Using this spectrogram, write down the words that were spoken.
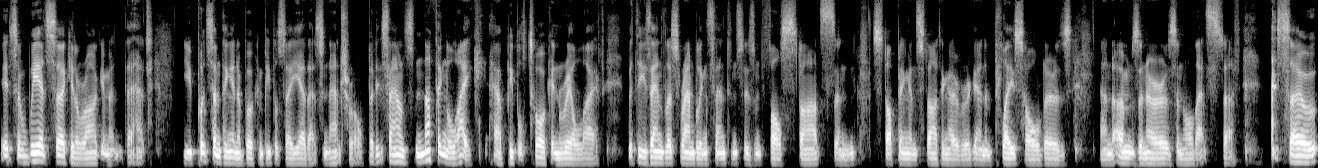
It's a weird circular argument that you put something in a book and people say, yeah, that's natural, but it sounds nothing like how people talk in real life with these endless rambling sentences and false starts and stopping and starting over again and placeholders and ums and ers and all that stuff. So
